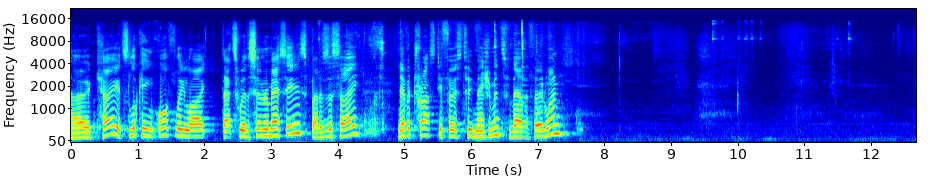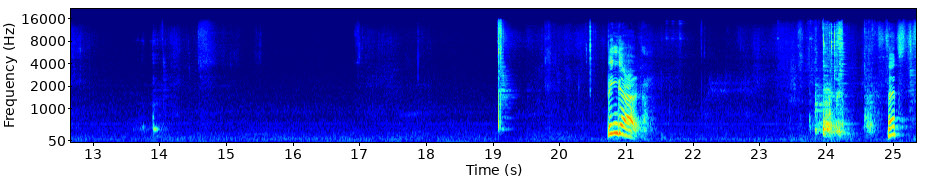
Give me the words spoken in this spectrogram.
Okay, it's looking awfully like that's where the centre of mass is, but as I say, never trust your first two measurements without a third one. Bingo! That's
